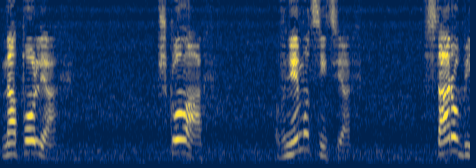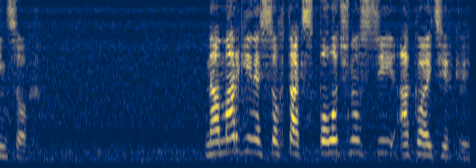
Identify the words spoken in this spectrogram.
na poliach, v školách, v nemocniciach, v starobincoch, na marginesoch tak spoločnosti, ako aj cirkvi.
